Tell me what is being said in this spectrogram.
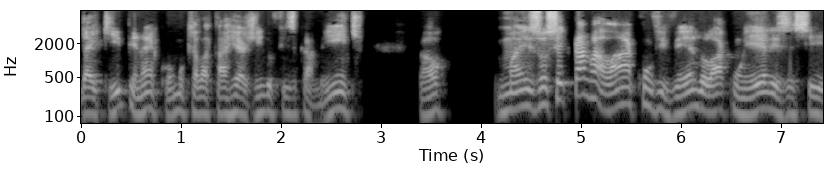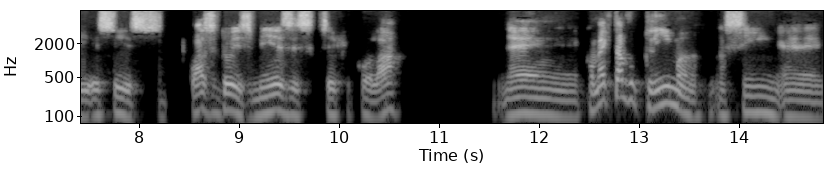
da equipe, né? Como que ela está reagindo fisicamente, tal. Mas você que estava lá convivendo lá com eles esse, esses quase dois meses que você ficou lá, né, como é que estava o clima, assim, é,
